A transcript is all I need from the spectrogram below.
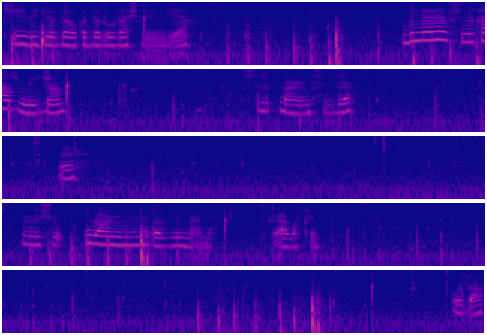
ki videoda o kadar uğraşmayayım diye. Bunların hepsini kazmayacağım. Sıkmayayım size. Ve Şimdi şu uranyumumu kazayım ben de. Gel bakayım. Burada.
